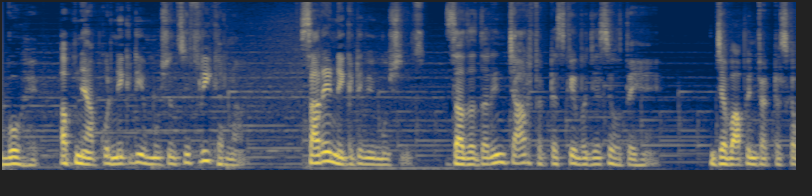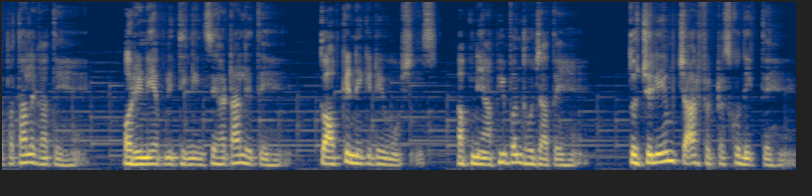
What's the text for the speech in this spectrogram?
वो है अपने आप को नेगेटिव इमोशन से फ्री करना। सारे नेगेटिव इमोशंस ज़्यादातर इन चार फैक्टर्स की वजह से होते हैं। जब आप इन फैक्टर्स का पता लगाते हैं और इन्हें अपनी थिंकिंग से हटा लेते हैं तो आपके नेगेटिव इमोशंस अपने आप ही बंद हो जाते हैं। तो चलिए हम चार फैक्टर्स को देखते हैं।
